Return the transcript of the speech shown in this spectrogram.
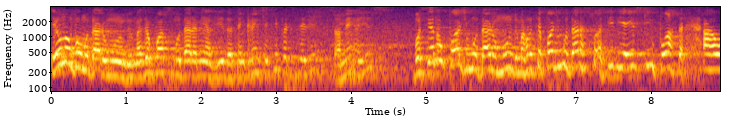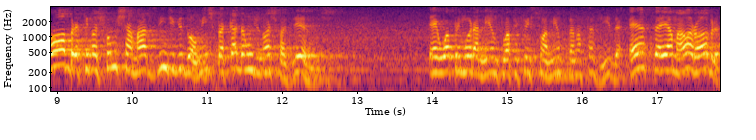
Eu não vou mudar o mundo, mas eu posso mudar a minha vida. Tem crente aqui para dizer isso? Amém? É isso? Você não pode mudar o mundo, mas você pode mudar a sua vida, e é isso que importa. A obra que nós fomos chamados individualmente para cada um de nós fazermos é o aprimoramento, o aperfeiçoamento da nossa vida. Essa é a maior obra.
